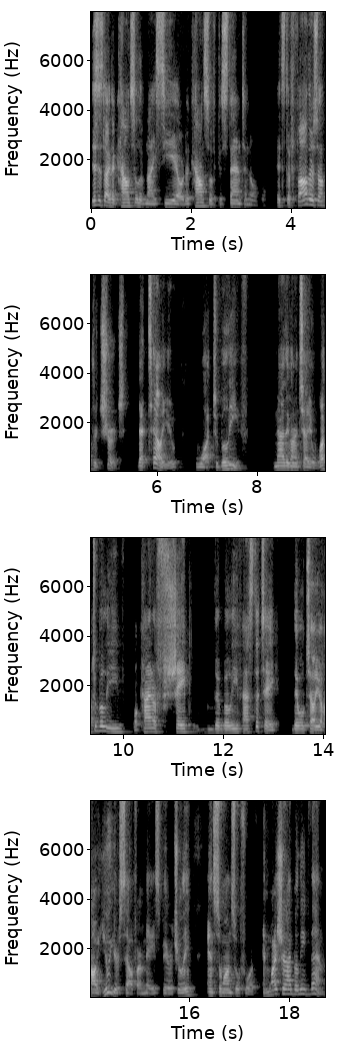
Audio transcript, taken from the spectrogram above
this is like the Council of Nicaea or the Council of Constantinople, it's the fathers of the church that tell you what to believe. Now they're going to tell you what to believe, what kind of shape the belief has to take. They will tell you how you yourself are made spiritually, and so on and so forth. And why should I believe them?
